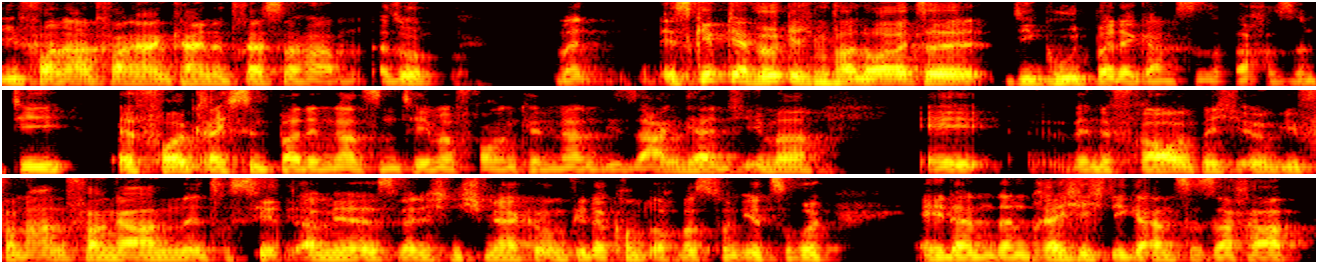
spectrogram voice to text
die von Anfang an kein Interesse haben. Also man, es gibt ja wirklich ein paar Leute, die gut bei der ganzen Sache sind, die erfolgreich sind bei dem ganzen Thema Frauen kennenlernen. Die sagen ja nicht immer, ey, wenn eine Frau nicht irgendwie von Anfang an interessiert an mir ist, wenn ich nicht merke, irgendwie da kommt auch was von ihr zurück, ey, dann, dann breche ich die ganze Sache ab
